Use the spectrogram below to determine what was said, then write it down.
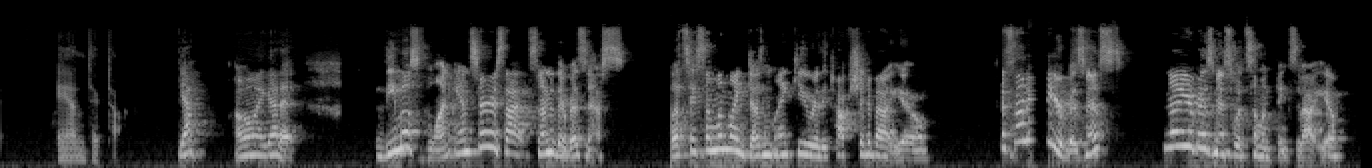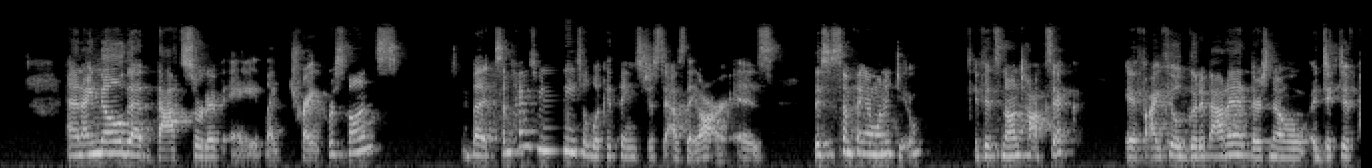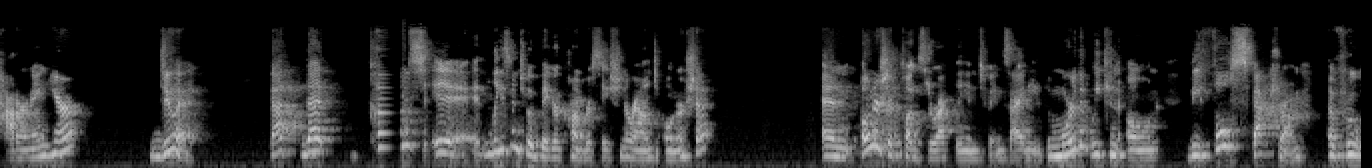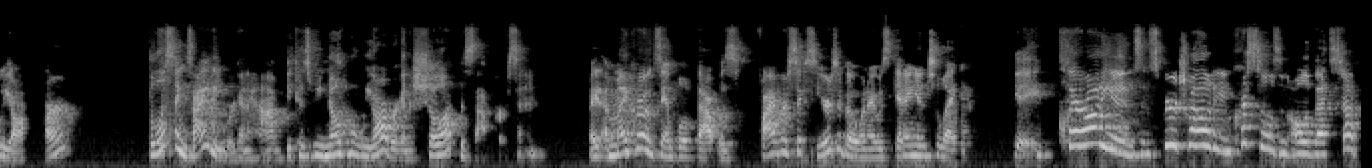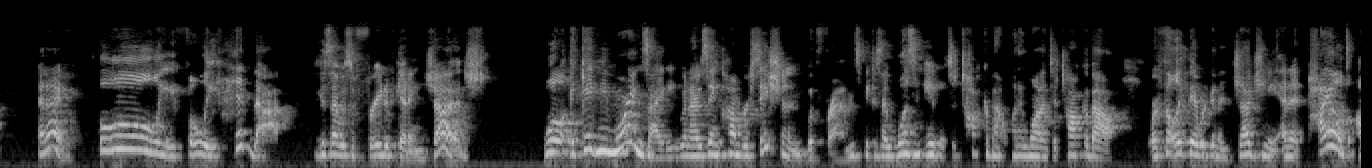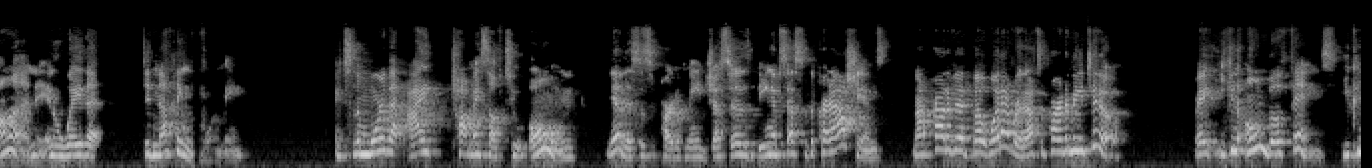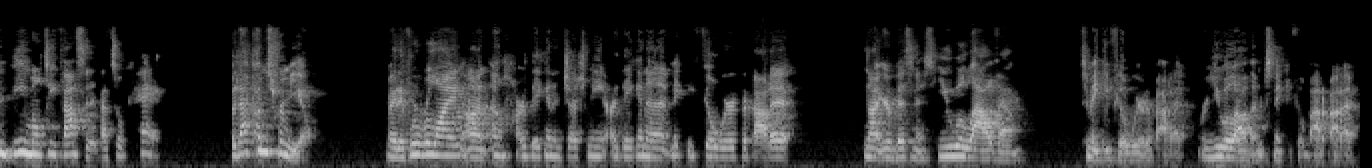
and TikTok. Yeah. Oh, I get it. The most blunt answer is that it's none of their business. Let's say someone like doesn't like you or they talk shit about you. It's none of your business. None of your business what someone thinks about you. And I know that that's sort of a like trite response, but sometimes we need to look at things just as they are. Is this is something I want to do? If it's non-toxic, if I feel good about it, there's no addictive patterning here, do it. That that comes it leads into a bigger conversation around ownership and ownership plugs directly into anxiety the more that we can own the full spectrum of who we are the less anxiety we're going to have because we know who we are. We're going to show up as that person right? A micro example of that was five or six years ago when i was getting into like clairaudience and spirituality and crystals and all of that stuff. And i fully fully hid that because i was afraid of getting judged well, it gave me more anxiety when I was in conversation with friends because I wasn't able to talk about what I wanted to talk about or felt like they were going to judge me. And it piled on in a way that did nothing for me. And so the more that I taught myself to own, yeah, this is a part of me, just as being obsessed with the Kardashians. Not proud of it, but whatever, that's a part of me too. Right? You can own both things. You can be multifaceted. That's okay. But that comes from you. Right? If we're relying on, oh, are they going to judge me? Are they going to make me feel weird about it? Not your business. You allow them to make you feel weird about it, or you allow them to make you feel bad about it.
